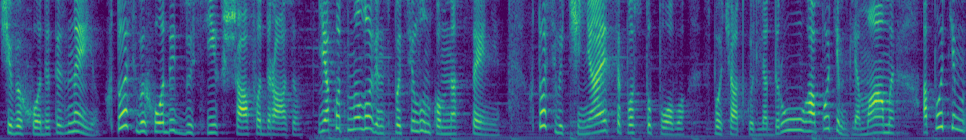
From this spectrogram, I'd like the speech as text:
чи виходити з нею. Хтось виходить з усіх шаф одразу, як от Меловін з поцілунком на сцені. Хтось відчиняється поступово. Спочатку для друга, потім для мами, а потім,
